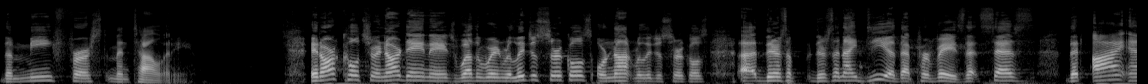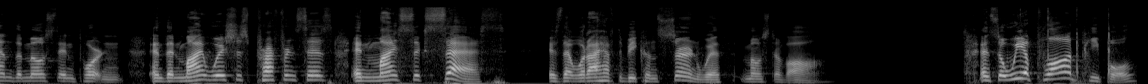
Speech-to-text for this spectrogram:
the me first mentality. In our culture, in our day and age, whether we're in religious circles or not religious circles, uh, there's, a, there's an idea that pervades that says that I am the most important, and that my wishes, preferences, and my success is that what I have to be concerned with most of all. And so we applaud people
